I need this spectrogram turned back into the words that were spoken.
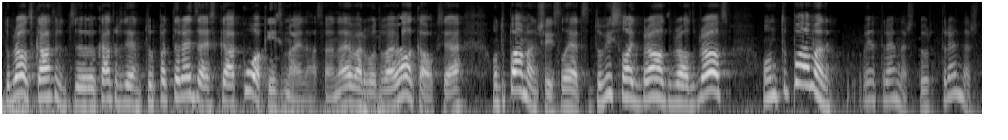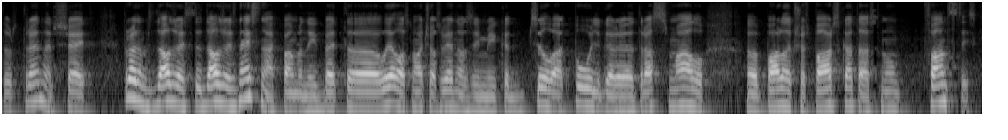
Tu brauc katru, katru dienu, tu pat redzēsi, kā koki izmainās, vai ne? Varbūt vai vēl kaut kas, ja? un tu pamani šīs lietas. Tu visu laiku brauc, brauc, brauc, un tu pamani, viens treneris tur, treneris tur, treneris šeit. Protams, daudzreiz, daudzreiz nesanāk pamanīt, bet uh, lielos mačos viennozīmīgi, kad cilvēki pūļi gar uh, trases malu, uh, pārliekšos pārskatās, nu, fantastiski.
